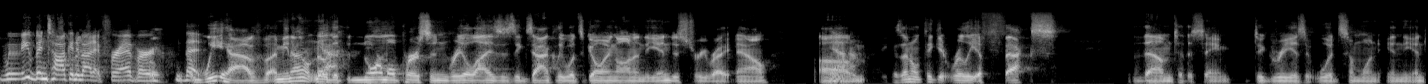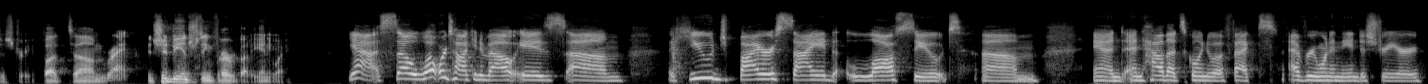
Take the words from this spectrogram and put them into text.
We've been talking about it forever. That we have. I mean, I don't know Yeah. that the normal person realizes exactly what's going on in the industry right now, um, Yeah. because I don't think it really affects them to the same degree as it would someone in the industry. But um, right. it should be interesting for everybody anyway. Yeah. So what we're talking about is um, a huge buyer side lawsuit, um, and and how that's going to affect everyone in the industry or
